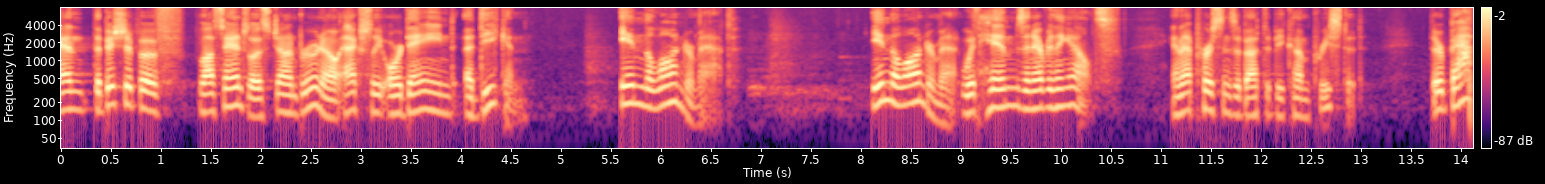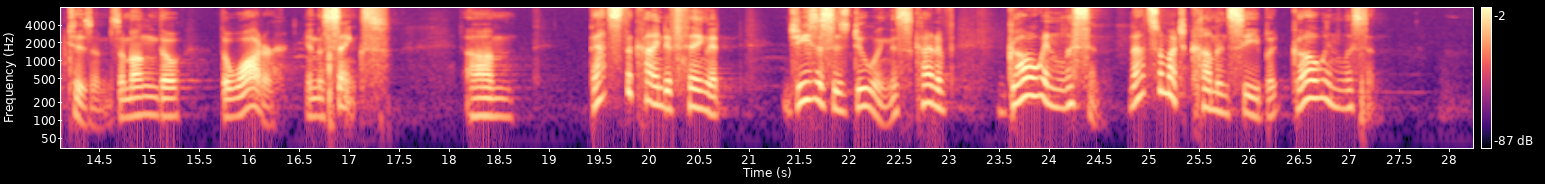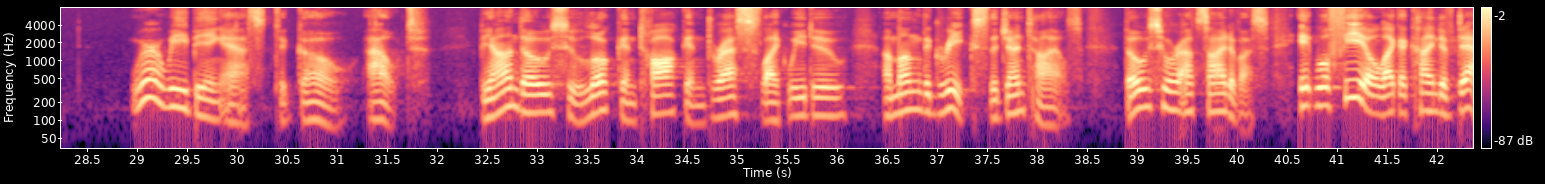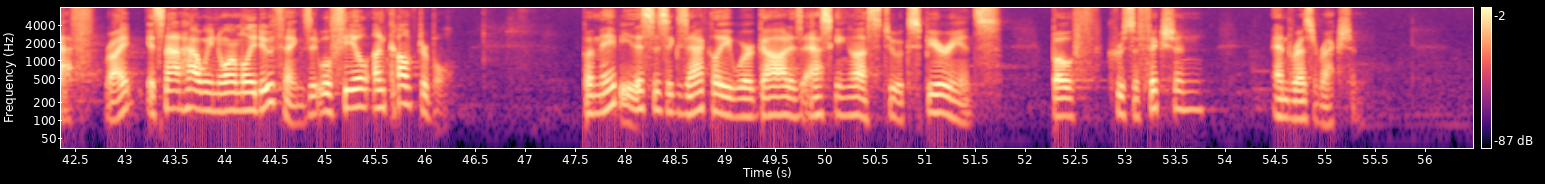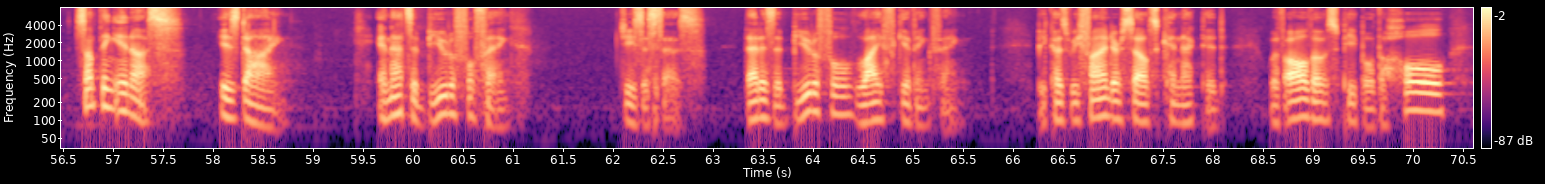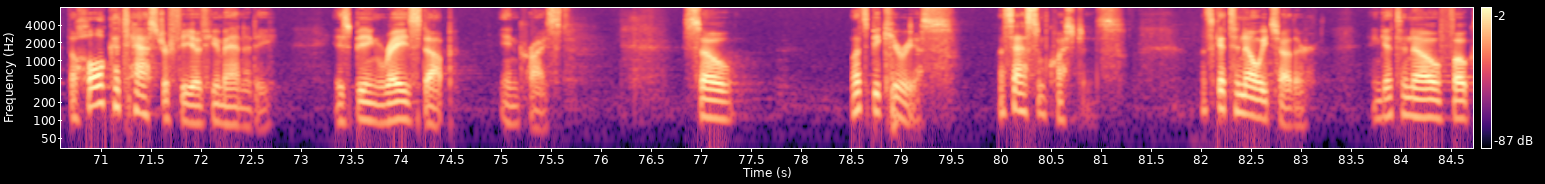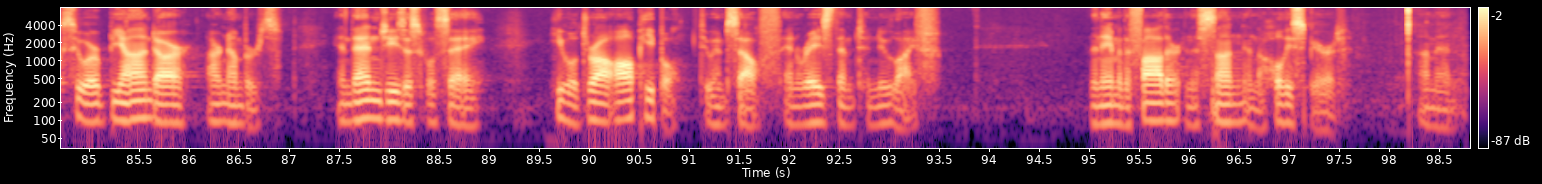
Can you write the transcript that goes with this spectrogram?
and the Bishop of Los Angeles, Jon Bruno, actually ordained a deacon in the laundromat. In the laundromat with hymns and everything else. And that person's about to become priested. There are baptisms among the, the water in the sinks. Um, that's the kind of thing that Jesus is doing. This kind of go and listen. Not so much come and see, but go and listen. Where are we being asked to go out? Beyond those who look and talk and dress like we do, among the Greeks, the Gentiles, those who are outside of us. It will feel like a kind of death, right? It's not how we normally do things. It will feel uncomfortable. But maybe this is exactly where God is asking us to experience both crucifixion and resurrection. Something in us is dying. And that's a beautiful thing, Jesus says. That is a beautiful, life giving thing because we find ourselves connected with all those people. The whole, the whole catastrophe of humanity is being raised up in Christ. So let's be curious. Let's ask some questions. Let's get to know each other and get to know folks who are beyond our, our numbers. And then Jesus will say, He will draw all people to Himself and raise them to new life. In the name of the Father, and the Son, and the Holy Spirit. Amen.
